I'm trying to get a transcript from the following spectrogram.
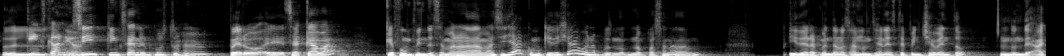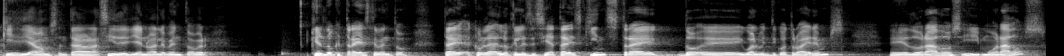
Lo del Kings Canyon. Sí, Kings Canyon, justo. Pero eh, se acaba, que fue un fin de semana nada más, y ya, como que dije, ah, bueno, pues no, no pasa nada, ¿no? Y de repente nos anuncian este pinche evento, en donde aquí ya vamos a entrar así de lleno al evento. A ver, ¿qué es lo que trae este evento? Trae lo que les decía, trae skins, trae do- eh, igual 24 items, eh, dorados y morados.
